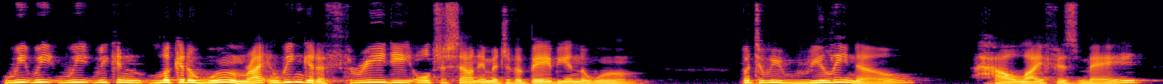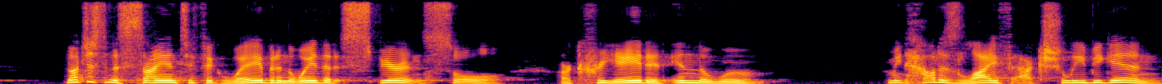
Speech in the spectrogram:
We, we, we, we can look at a womb, right? And we can get a 3D ultrasound image of a baby in the womb. But do we really know how life is made? Not just in a scientific way, but in the way that its spirit and soul are created in the womb. I mean, how does life actually begin?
